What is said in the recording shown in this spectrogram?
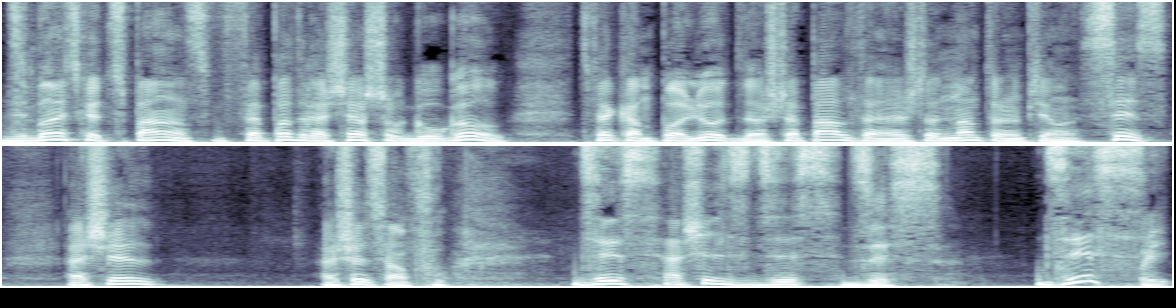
Dis-moi ce que tu penses. Fais pas de recherche sur Google. Tu fais comme Paul là. Je te parle, je te demande ton opinion. Six. Achille? Achille s'en fout. Dix. Achille dit dix. Dix. Dix? Oui.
